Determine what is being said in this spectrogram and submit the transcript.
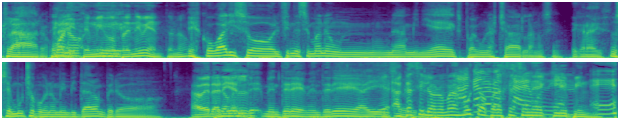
Claro. tenga Bueno, este mismo eh, emprendimiento, ¿no? Escobar hizo el fin de semana un- una mini expo, algunas charlas, no sé. De cannabis. No sé mucho porque no me invitaron, pero. A ver, me, Ariel. me enteré, me enteré ahí. Eh, acá sobre- si lo nombras mucho apareces en el clipping. Eh,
